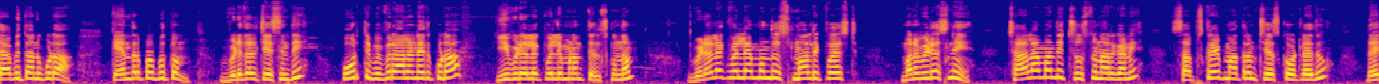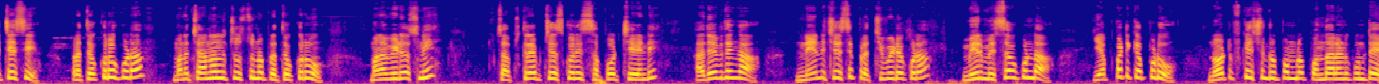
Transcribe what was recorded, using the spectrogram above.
జాబితాను కూడా కేంద్ర ప్రభుత్వం విడుదల చేసింది. పూర్తి వివరాలు అనేది కూడా ఈ వీడియోలోకి వెళ్ళి మనం తెలుసుకుందాం. వీడియోలోకి వెళ్ళే ముందు స్మాల్ రిక్వెస్ట్ మన వీడియోస్ని చాలామంది చూస్తున్నారు కానీ సబ్స్క్రైబ్ మాత్రం చేసుకోవట్లేదు. దయచేసి ప్రతి ఒక్కరూ కూడా మన ఛానల్ని చూస్తున్న ప్రతి ఒక్కరూ మన వీడియోస్ని సబ్స్క్రైబ్ చేసుకొని సపోర్ట్ చేయండి. అదేవిధంగా నేను చేసే ప్రతి వీడియో కూడా మీరు మిస్ అవ్వకుండా ఎప్పటికప్పుడు నోటిఫికేషన్ రూపంలో పొందాలనుకుంటే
